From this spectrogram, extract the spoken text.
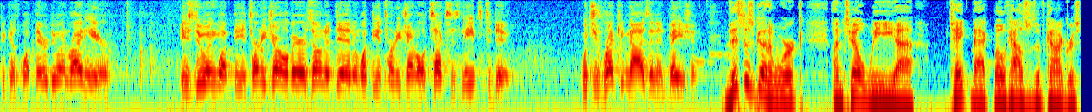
Because what they're doing right here is doing what the Attorney General of Arizona did and what the Attorney General of Texas needs to do, which is recognize an invasion. This is going to work until we uh, take back both houses of Congress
